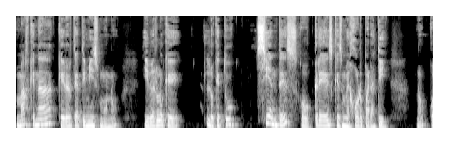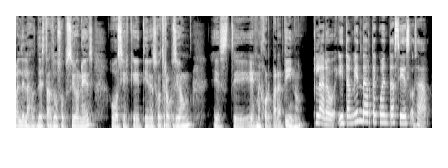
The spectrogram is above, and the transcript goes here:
más que nada, quererte a ti mismo, ¿no? y ver lo que, lo que tú sientes o crees que es mejor para ti, ¿no? ¿Cuál de, las, de estas dos opciones, o si es que tienes otra opción, este, es mejor para ti, ¿no? Claro, y también darte cuenta si es, o sea,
